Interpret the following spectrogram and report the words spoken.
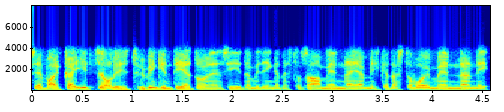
se vaikka itse olisit hyvinkin tietoinen siitä, miten tästä saa mennä ja mikä tästä voi mennä, niin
